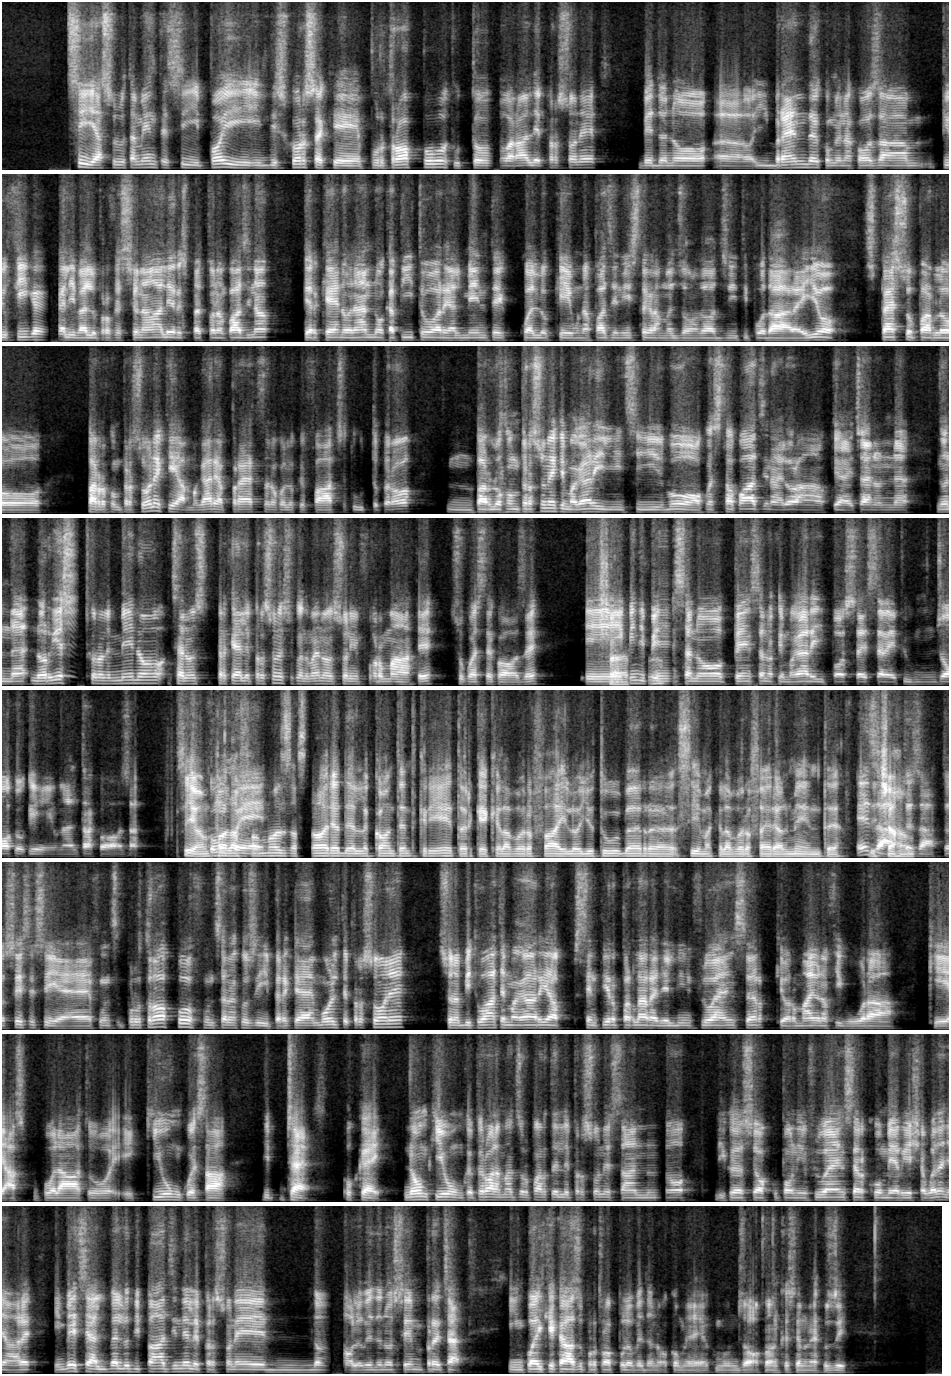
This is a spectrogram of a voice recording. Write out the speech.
sì, assolutamente sì. Poi il discorso è che purtroppo tuttora le persone vedono eh, il brand come una cosa più figa a livello professionale rispetto a una pagina perché non hanno capito realmente quello che una pagina Instagram al giorno d'oggi ti può dare. Io spesso parlo, parlo con persone che magari apprezzano quello che faccio, tutto, però mh, parlo con persone che magari gli dici, boh, questa pagina e allora, ah, ok, cioè non, non, non riescono nemmeno, cioè non- perché le persone secondo me non sono informate su queste cose e quindi Certo. pensano, pensano che magari possa essere più un gioco che un'altra cosa. Sì, è un po' la Comunque, famosa storia del content creator che che lavoro fai, lo youtuber, eh, sì, ma che lavoro fai realmente, esatto, diciamo. esatto, sì, sì, sì, funz- purtroppo funziona così perché molte persone sono abituate magari a sentir parlare dell'influencer, che ormai è una figura che ha spopolato e chiunque sa, di- cioè, ok, non chiunque, però la maggior parte delle persone sanno di cosa si occupa un influencer, come riesce a guadagnare. Invece a livello di pagine le persone mh, no, lo vedono sempre, cioè in qualche caso purtroppo lo vedono come, come un gioco, anche se non è così.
